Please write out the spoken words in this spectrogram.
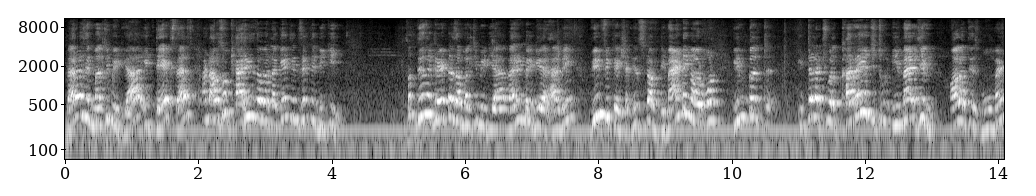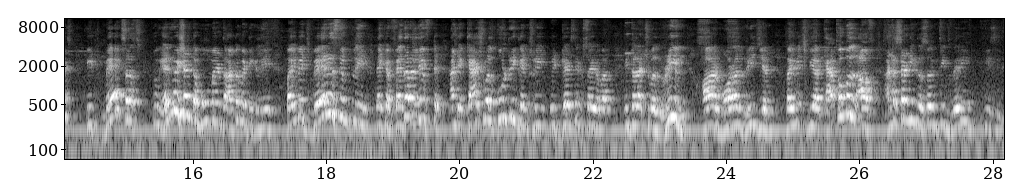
Whereas in multimedia, it takes us and also carries our luggage inside the dicky. So this is the greatness of multimedia wherein we are having vivification instead of demanding our own inbuilt intellectual courage to imagine all of these movements, it makes us to envision the movements automatically by which very simply like a feather lift and a casual cool drink entry, it gets inside our intellectual realm or moral region by which we are capable of understanding the certain things very easily.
